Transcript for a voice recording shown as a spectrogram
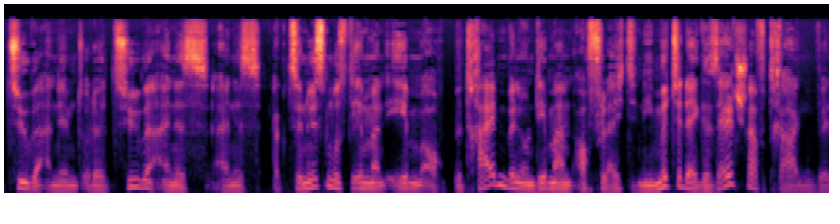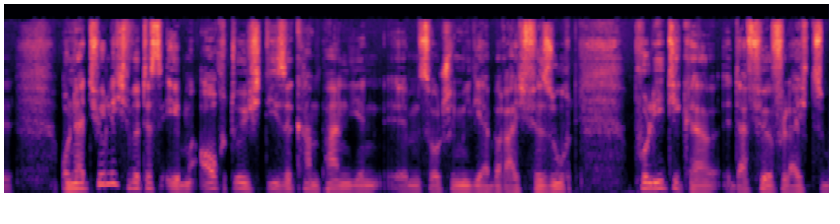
Züge annimmt oder Züge eines, eines Aktionismus, den man eben auch betreiben will und den man auch vielleicht in die Mitte der Gesellschaft tragen will. Und natürlich wird es eben auch durch diese Kampagnen im Social Media Bereich versucht, Politiker dafür vielleicht zu,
